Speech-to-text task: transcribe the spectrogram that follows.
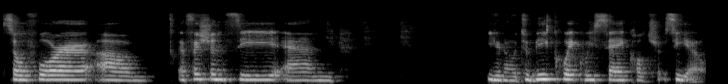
So for um, efficiency and, you know, to be quick, we say culture CO.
